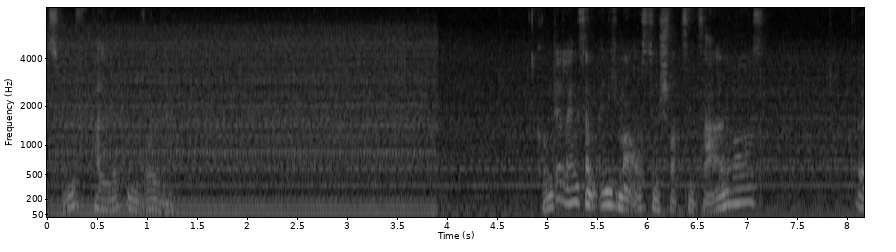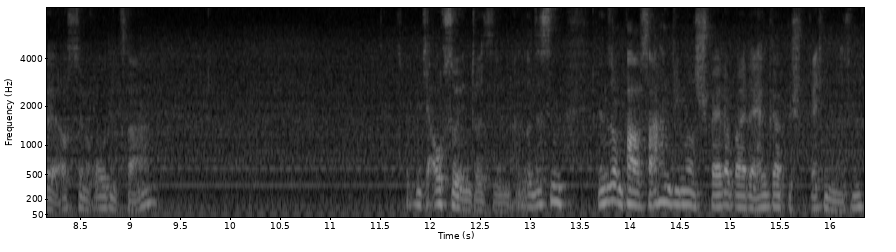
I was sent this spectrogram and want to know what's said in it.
Zwölf Paletten Wolle. Kommt er langsam eigentlich mal aus den schwarzen Zahlen raus? Äh, aus den roten Zahlen? Würde mich auch so interessieren. Also das sind, sind so ein paar Sachen, die wir später bei der Helga besprechen müssen.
